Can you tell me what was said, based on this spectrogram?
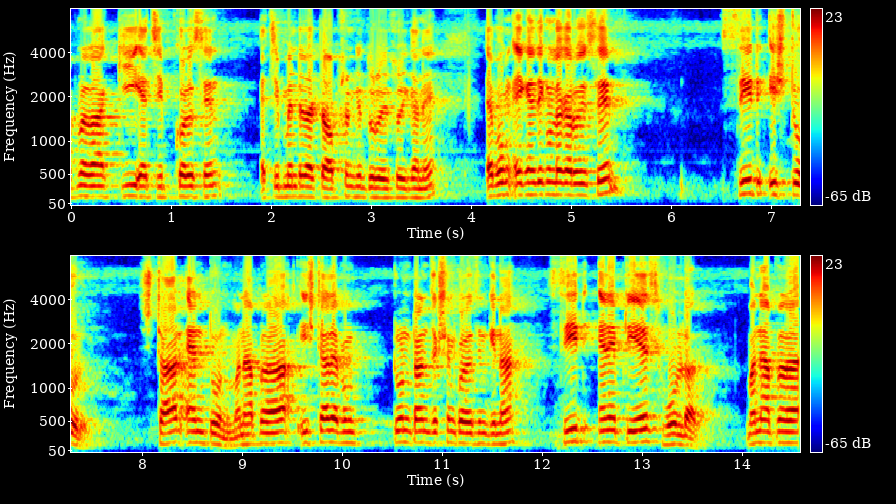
আপনারা কি অ্যাচিভ করেছেন অ্যাচিভমেন্টের একটা অপশন কিন্তু রয়েছে ওইখানে। এবং এখানে দেখুন, লেখা রয়েছে seed store star and tone মানে আপনারা স্টার এবং টোন ট্রানজ্যাকশন করেছেন কিনা সিড এনএফটিএস হোল্ডার মানে আপনারা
